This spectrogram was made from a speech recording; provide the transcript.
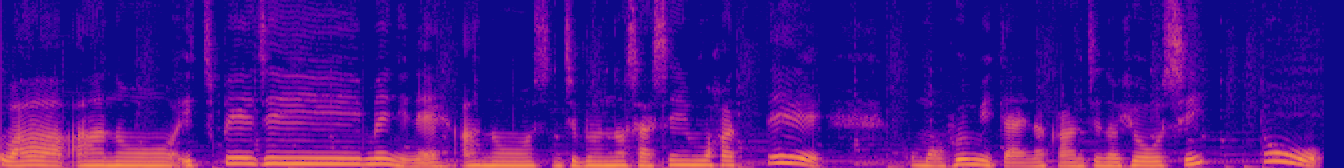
はあの1ページ目にねあの自分の写真を貼ってコモフみたいな感じの表紙と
